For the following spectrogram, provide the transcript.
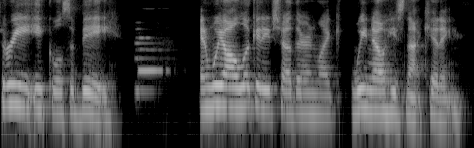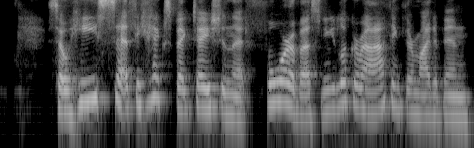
three equals a B. And we all look at each other and like, we know he's not kidding. So he set the expectation that four of us, and you look around, I think there might have been,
